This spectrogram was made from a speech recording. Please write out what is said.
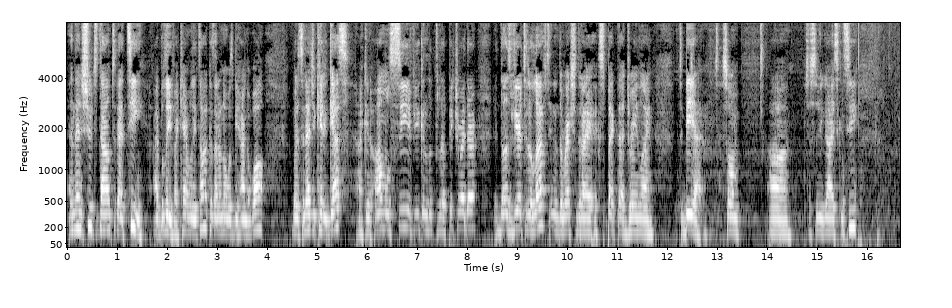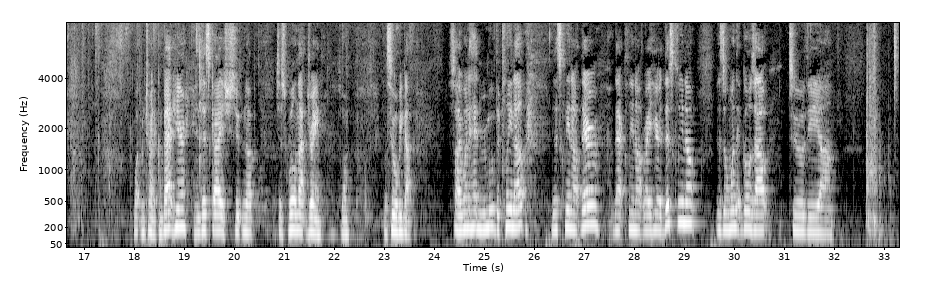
and then shoots down to that T, I believe. I can't really tell because I don't know what's behind the wall, but it's an educated guess. I can almost see if you can look through that picture right there. It does veer to the left in the direction that I expect that drain line to be at. So, uh, just so you guys can see, what I'm trying to combat here. And this guy is shooting up, just will not drain. So let's see what we got. So I went ahead and removed the clean out. This clean out there, that clean out right here. This clean out is the one that goes out to the uh,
